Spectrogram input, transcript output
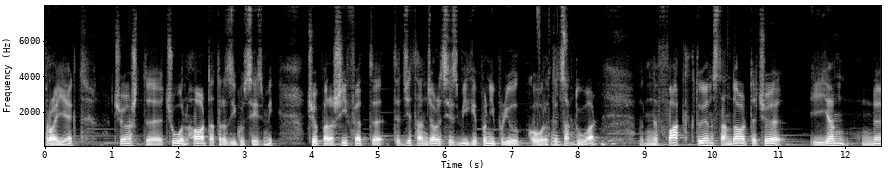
projekt që është quhen harta të rrezikut seizmik, që parashihet të gjitha ngjarjet seizmike për një periudhë kohore të caktuar. Mhm. Në fakt, këto janë standarde që janë në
